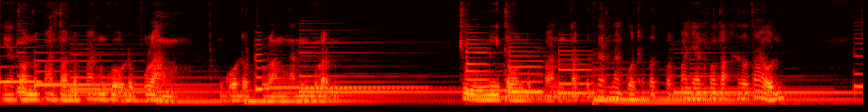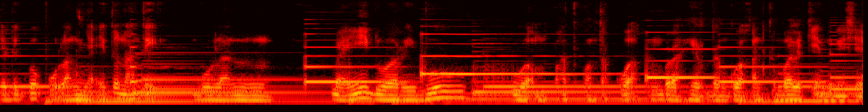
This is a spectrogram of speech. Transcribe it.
Ya tahun depan tahun depan gue udah pulang. Gue udah pulang kan bulan Juni tahun depan. Tapi karena gue dapat perpanjangan kontrak satu tahun jadi gue pulangnya itu nanti bulan Mei 2024 kontrak gue akan berakhir dan gue akan kembali ke Indonesia.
